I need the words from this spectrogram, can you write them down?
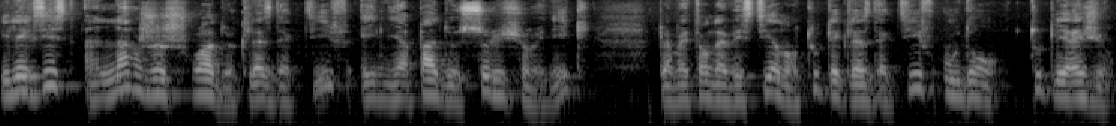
Il existe un large choix de classes d'actifs et il n'y a pas de solution unique permettant d'investir dans toutes les classes d'actifs ou dans toutes les régions.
